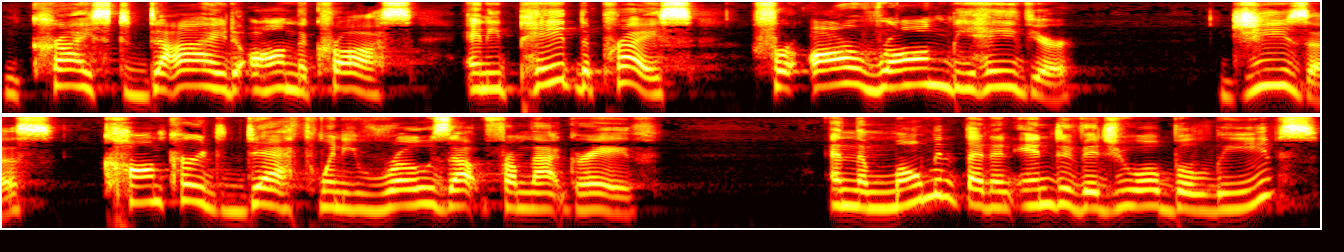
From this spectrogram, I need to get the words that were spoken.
And Christ died on the cross and He paid the price for our wrong behavior. Jesus conquered death when He rose up from that grave. And the moment that an individual believes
